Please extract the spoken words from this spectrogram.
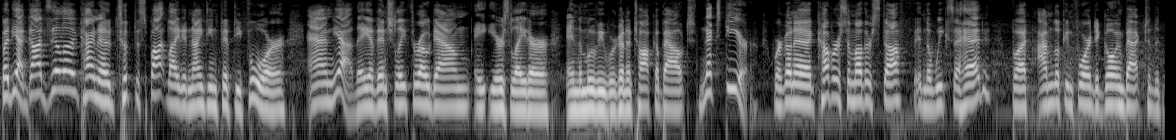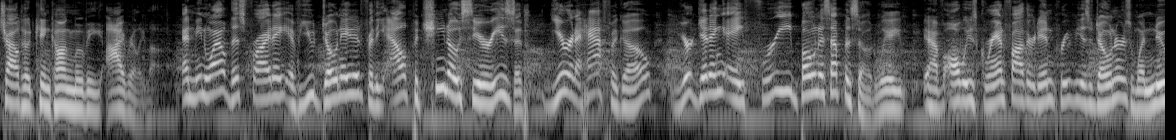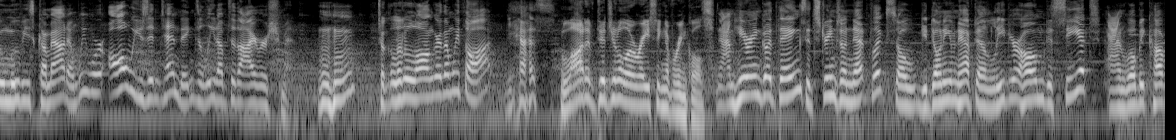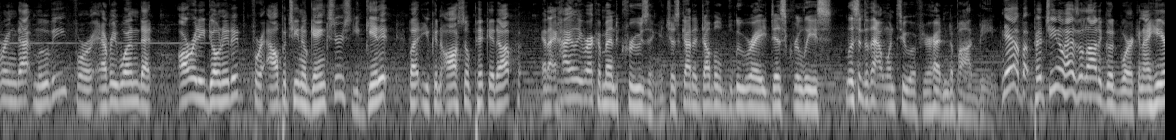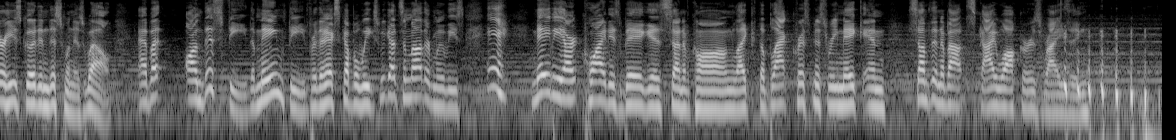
But yeah, Godzilla kind of took the spotlight in 1954, and yeah, they eventually throw down eight years later in the movie we're going to talk about next year. We're going to cover some other stuff in the weeks ahead, but I'm looking forward to going back to the childhood King Kong movie I really love. And meanwhile, this Friday, if you donated for the Al Pacino series year and a half ago, you're getting a free bonus episode. We have always grandfathered in previous donors when new movies come out, and we were always intending to lead up to The Irishman. Mm-hmm. Took a little longer than we thought. Yes. A lot of digital erasing of wrinkles. I'm hearing good things. It streams on Netflix, so you don't even have to leave your home to see it. And we'll be covering that movie for everyone that already donated for Al Pacino Gangsters. You get it, but you can also pick it up. And I highly recommend Cruising. It just got a double Blu ray disc release. Listen to that one too if you're heading to Podbean. Yeah, but Pacino has a lot of good work, and I hear he's good in this one as well. Uh, but on this feed, the main feed for the next couple weeks, we got some other movies. Eh, maybe aren't quite as big as Son of Kong, like the Black Christmas remake and something about Skywalker's Rising.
